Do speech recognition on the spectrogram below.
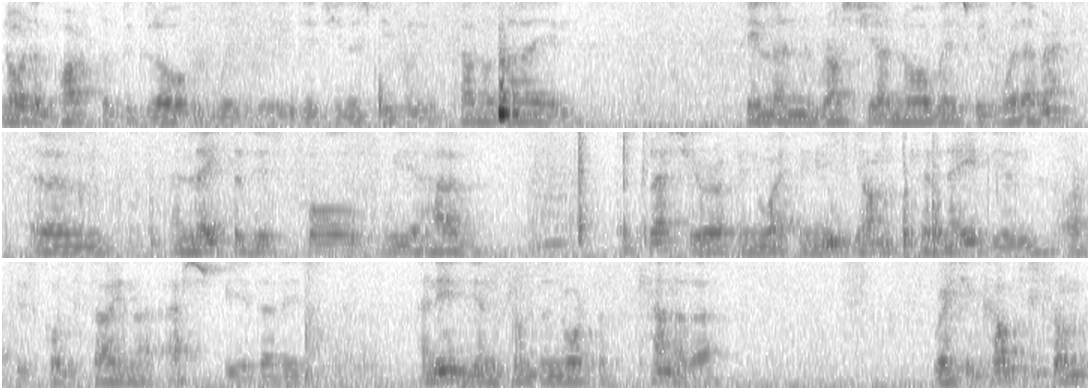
northern part of the globe with indigenous people in Canada, in Finland, Russia, Norway, Sweden, whatever. Um, and later this fall, we have the pleasure of inviting a young Canadian artist called Dinah Ashby, that is an Indian from the north of Canada, where she comes from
